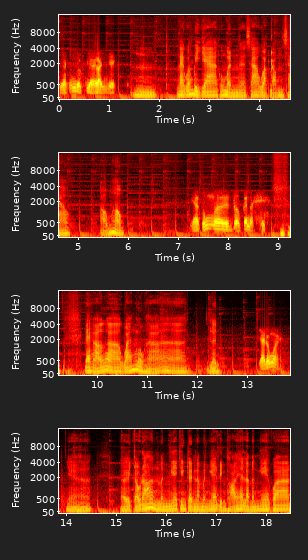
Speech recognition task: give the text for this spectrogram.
Dạ cũng được vài lần vậy Ừ. Nay quán pizza của mình à, sao hoạt động sao? Ổn không? Dạ cũng ờ, được cái này Đang ở à, quán luôn hả à, Linh? Dạ đúng rồi Dạ hả? Rồi chỗ đó mình nghe chương trình là mình nghe điện thoại hay là mình nghe qua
